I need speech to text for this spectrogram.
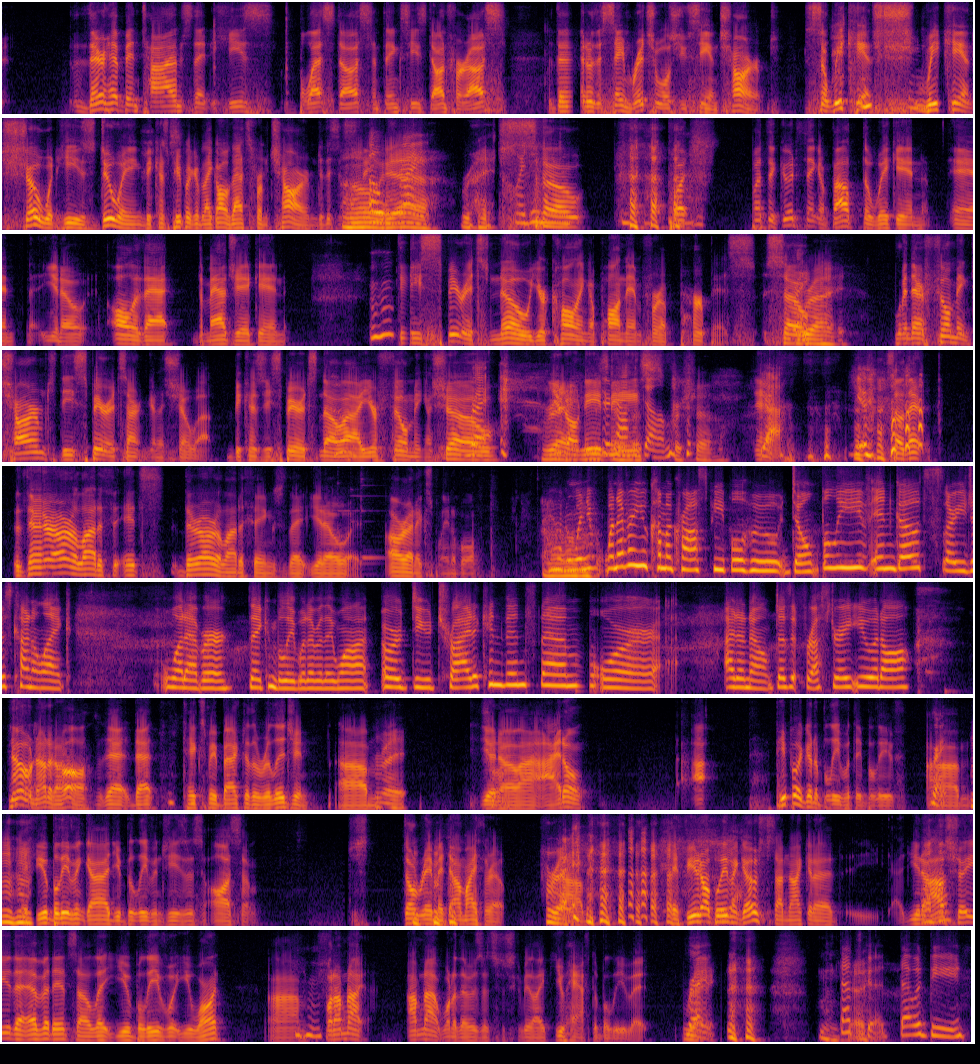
there have been times that he's blessed us and things he's done for us that are the same rituals you see in Charmed. So we can't sh- we can't show what he's doing because people are gonna be like, oh, that's from Charmed. This is Oh, fake." Oh, yeah. Right. Oh, so but but the good thing about the Wiccan and you know all of that, the magic and Mhm. these spirits know you're calling upon them for a purpose. So right. when they're filming Charmed, these spirits aren't going to show up because these spirits know uh, you're filming a show. Right. Right. don't need You're not me. dumb. for sure. Yeah. You're- so there, there are a lot of th- it's there are a lot of things that you know are unexplainable. Yeah, Um, when you, whenever you come across people who don't believe in goats, are you just kind of like, whatever, they can believe whatever they want? Or do you try to convince them? Or, I don't know, does it frustrate you at all? No, not at all. That that takes me back to the religion. Um, right. You Sure. know, I, I don't. I, people are going to believe what they believe. Right. Um, Mhm. If you believe in God, you believe in Jesus. Awesome. Just don't ram it down my throat. Right. If you don't believe in ghosts, I'm not gonna. You know, I'll Uh-huh. show you the evidence. I'll let you believe what you want. Um, Mhm. But I'm not. I'm not one of those that's just gonna be like, you have to believe it. Right. That's Okay. good. That would be,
